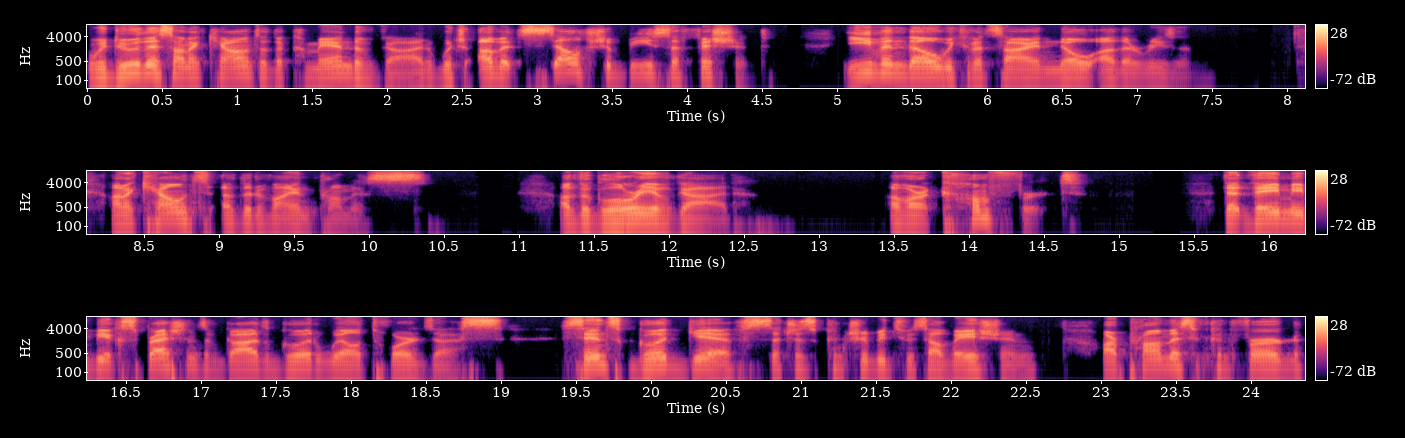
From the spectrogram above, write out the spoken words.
We do this on account of the command of God, which of itself should be sufficient, even though we could assign no other reason. On account of the divine promise, of the glory of God, of our comfort, that they may be expressions of God's goodwill towards us. Since good gifts, such as contribute to salvation, are promised and conferred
